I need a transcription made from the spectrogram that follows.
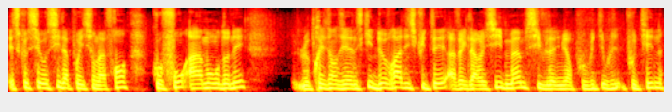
Est-ce que c'est aussi la position de la France qu'au fond, à un moment donné, le président Zelensky devra discuter avec la Russie, même si Vladimir Poutine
